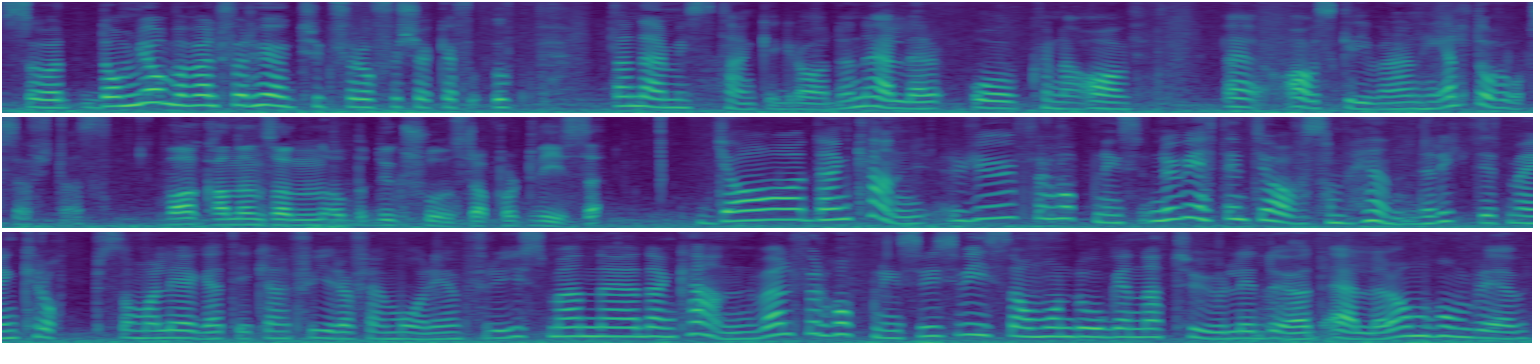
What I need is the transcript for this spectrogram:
Så de jobber vel for høytrykk for å forsøke å få opp den der mistankegraden, eller å kunne av, eh, avskrive den helt da også, forstås. Hva kan en sånn obduksjonsrapport vise? Ja, den kan ju förhoppningsvis... Nu vet inte jag vad som händer riktigt med en kropp som har legat i kanske fyra fem år i en frys. Men eh, den kan väl förhoppningsvis visa om hon dog en naturlig död eller om hon blev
